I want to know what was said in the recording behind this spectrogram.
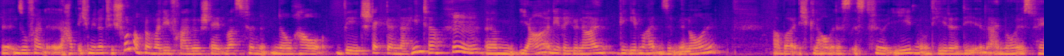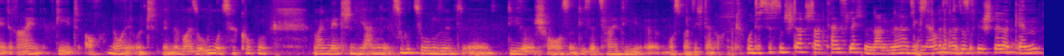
Äh, insofern äh, habe ich mir natürlich schon auch nochmal die Frage gestellt, was für ein Know-how-Bild steckt denn dahinter? Mhm. Ähm, ja, die regionalen Gegebenheiten sind mir neu. Aber ich glaube, das ist für jeden und jede, die in ein neues Feld reingeht, auch neu. Und wenn wir mal so um uns gucken, wann Menschen hier an, zugezogen sind, äh, diese Chance und diese Zeit, die äh, muss man sich dann auch nehmen. Und es ist ein Stadtstaat, kein Flächenland. Ne? Sie das lernen das also dazu. viel schneller kennen.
